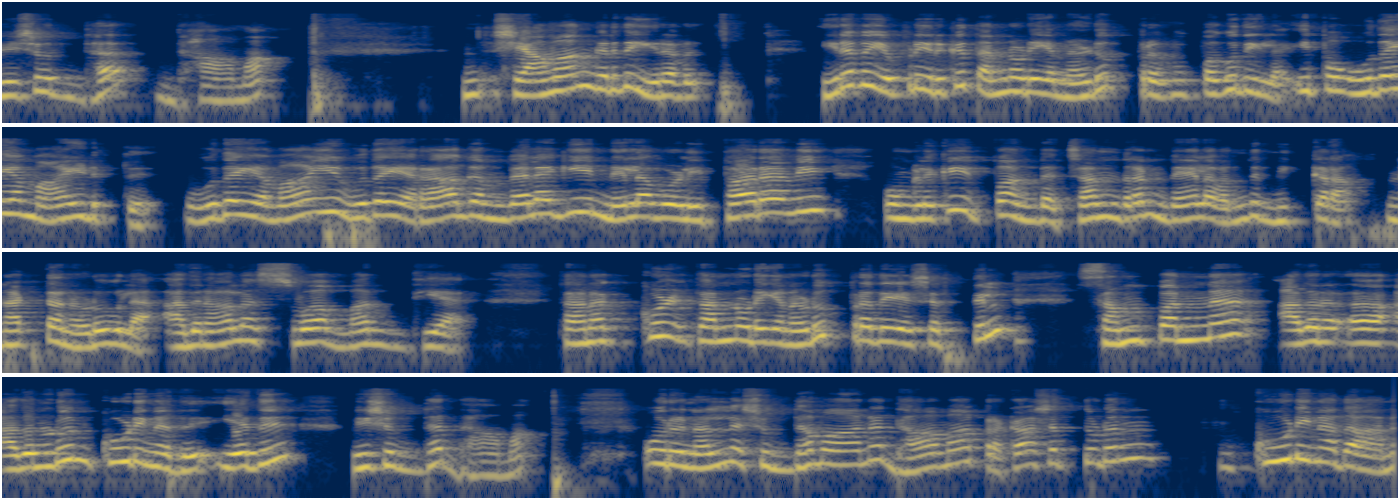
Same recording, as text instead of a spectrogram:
விசுத்த தாமா. ஷியாமாங்கிறது இரவு. இரவு எப்படி இருக்கு? தன்னுடைய நடு பகுதியில. இப்போ உதயம் ஆயிடுத்து உதயமாயி உதய ராகம் விலகி நிலவொளி பரவி உங்களுக்கு இப்ப அந்த சந்திரன் மேல வந்து நிக்கிறான். நட்ட நடுவுல. அதனால ஸ்வ மத்திய தனக்குள் தன்னுடைய நடுப்பிரதேசத்தில் சம்பன்ன அதன் அதனுடன் கூடினது எது? விசுத்த தாமா. ஒரு நல்ல சுத்தமான தாமா பிரகாசத்துடன் கூடினதான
